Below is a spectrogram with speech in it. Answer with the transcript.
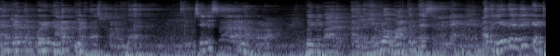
நான் சொல்ல போய் நார்த் மெட்ராஸ் படம் பாரு. சென்சாரான படம். போய் பாரு அதில் எவ்வளோ வார்த்தை பேசுகிறாங்க அது எது எது கெட்ட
